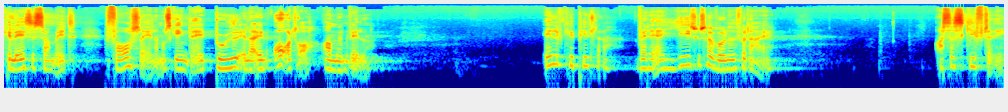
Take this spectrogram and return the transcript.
kan læses som et forslag, eller måske endda et bud, eller en ordre, om man vil. 11 kapitler, hvad det er, Jesus har vundet for dig. Og så skifter det,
